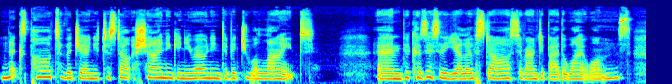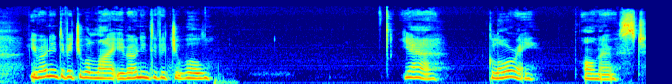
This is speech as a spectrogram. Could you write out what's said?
next part of the journey to start shining in your own individual light. Um, because this is a yellow star surrounded by the white ones. Your own individual light, your own individual yeah, glory almost.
